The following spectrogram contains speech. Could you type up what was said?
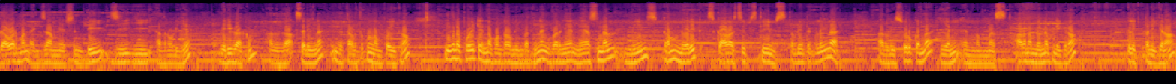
government examination D G E அதனுடைய விரிவாக்கம். அதுதான். சரிங்களா? இந்த தளத்துக்கும் நம்ம போய்க்கிறோம். இதில் போயிட்டு என்ன பண்ணுறோம் அப்படின்னு பார்த்தீங்கன்னா இங்கே பாருங்கள் national means cum merit scholarship schemes அப்படின்ட்டு இருக்கு இல்லைங்களா? அதனுடைய சுருக்கம் தான் என்எம்எம்எஸ் அதை நம்ம என்ன பண்ணிக்கிறோம்? கிளிக் பண்ணிக்கிறோம்.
